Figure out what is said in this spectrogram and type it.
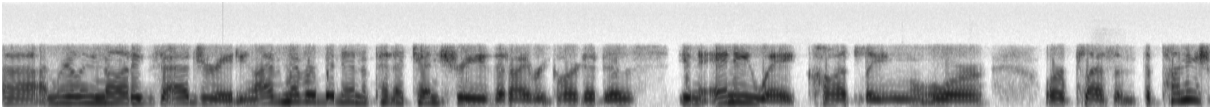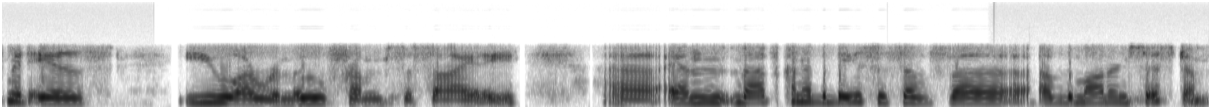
Uh, I'm really not exaggerating. I've never been in a penitentiary that I regarded as in any way coddling or, or pleasant. The punishment is you are removed from society. Uh, and that's kind of the basis of uh, of the modern system.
